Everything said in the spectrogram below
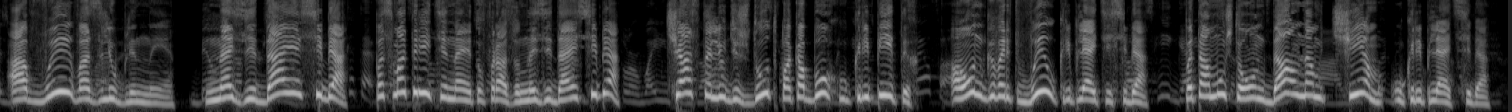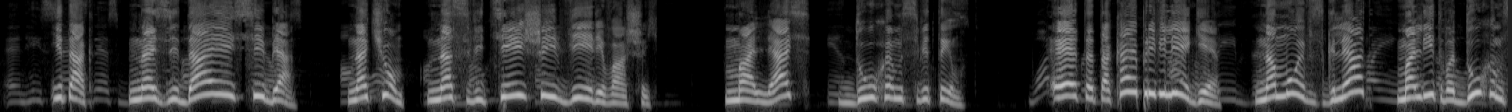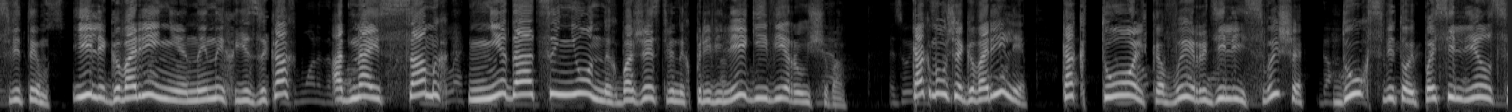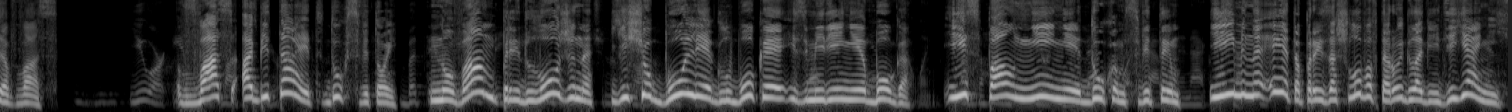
«А вы, возлюбленные, назидая себя...» Посмотрите на эту фразу «назидая себя». Часто люди ждут, пока Бог укрепит их, а Он говорит, вы укрепляйте себя, потому что Он дал нам чем укреплять себя. Итак, назидая себя. На чем? На святейшей вере вашей, молясь Духом Святым. Это такая привилегия. На мой взгляд, молитва Духом Святым или говорение на иных языках одна из самых недооцененных божественных привилегий верующего. Как мы уже говорили, как только вы родились свыше, Дух Святой поселился в вас. В вас обитает Дух Святой, но вам предложено еще более глубокое измерение Бога – исполнение Духом Святым. И именно это произошло во второй главе Деяний.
